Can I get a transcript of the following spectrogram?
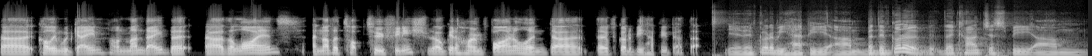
Uh, Collingwood game on Monday, but uh, the Lions, another top two finish. They'll get a home final, and uh, they've got to be happy about that. Yeah, they've got to be happy, um, but they've got to. They can't just be um,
